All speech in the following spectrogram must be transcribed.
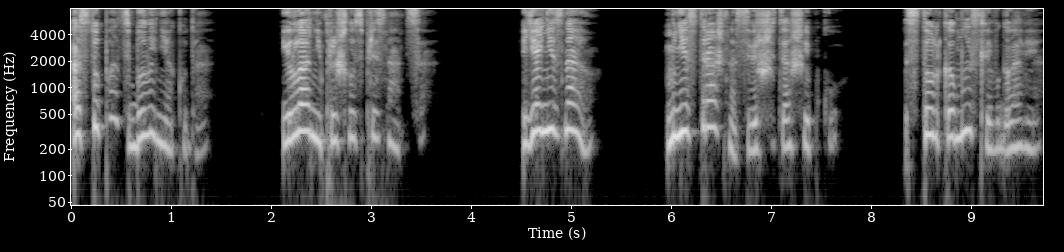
Оступать было некуда. И Лане пришлось признаться. «Я не знаю. Мне страшно совершить ошибку. Столько мыслей в голове.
